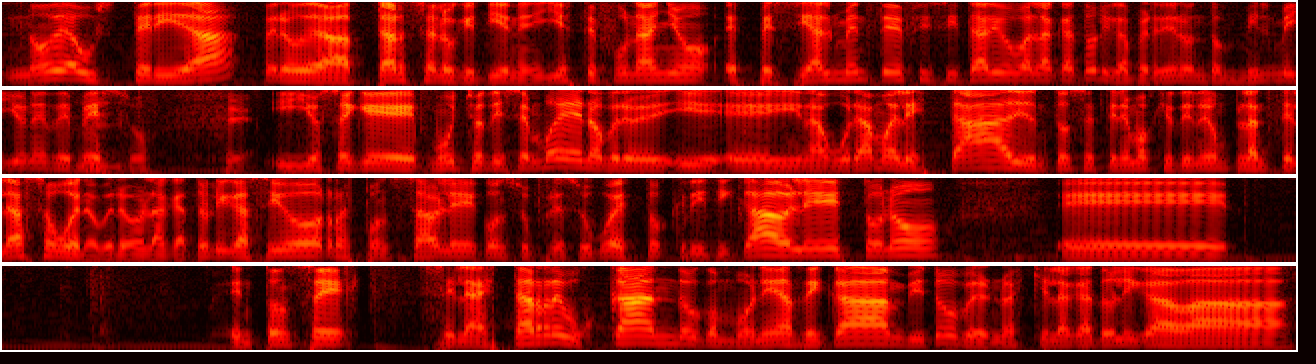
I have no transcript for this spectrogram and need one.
no de austeridad, pero de adaptarse a lo que tiene. Y este fue un año especialmente deficitario para la Católica. Perdieron 2 mil millones de Mm. pesos. Sí. Y yo sé que muchos dicen, bueno, pero y- eh, inauguramos el estadio, entonces tenemos que tener un plantelazo. Bueno, pero la Católica ha sido responsable con sus presupuestos. Criticable esto, no. Eh, entonces se la está rebuscando con monedas de cambio y todo, pero no es que la Católica va,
